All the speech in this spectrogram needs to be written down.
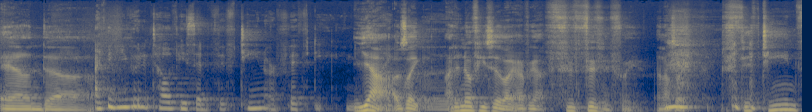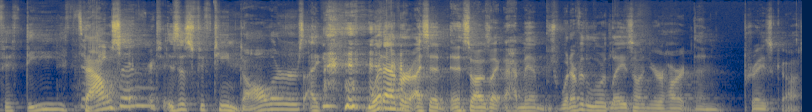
And uh, I think you couldn't tell if he said 15 or 50. yeah, I was like, I didn't know if he said, like, I've got 50 for you. And I was like, 15, 50,000? Is this $15? I, whatever. I said, and so I was like, ah, man, whatever the Lord lays on your heart, then praise God.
